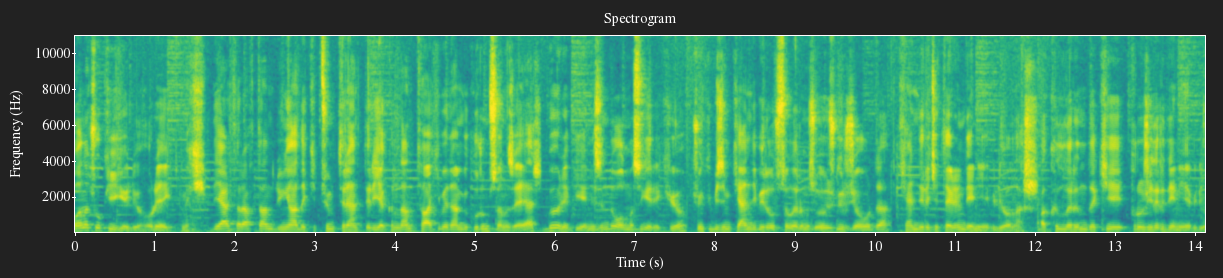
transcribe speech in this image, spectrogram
bana çok iyi geliyor oraya gitmek. Diğer taraftan dünyadaki tüm trendleri yakından takip eden bir kurumsanız eğer böyle bir yerinizin de olması gerekiyor. Çünkü bizim kendi bir ustalarımız özgürce orada kendi reçetelerini deneyebiliyorlar. Akıllarındaki projeleri deneyebiliyorlar.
